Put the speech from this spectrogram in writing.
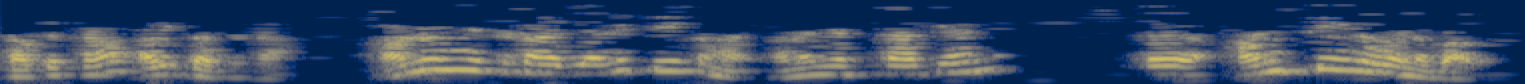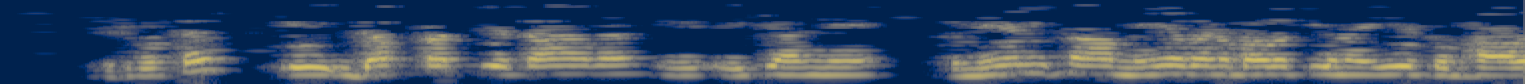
සතසා අවිසතසා. අනන්‍යතාව කියන්නේ ඒකමයි. අනන්‍යතාව කියන්නේ අන්තේ නොවන බව. එතකොට ඒ ඉදප්‍රත්‍යතාව ඒ කියන්නේ මේ නිසා මේ වෙන බව කියන ඒ ස්වභාව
